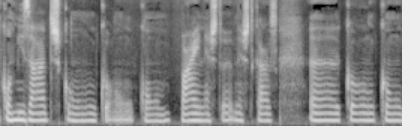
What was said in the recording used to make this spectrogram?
com amizades, com, com, com pai, nesta, neste caso, uh, com, com,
